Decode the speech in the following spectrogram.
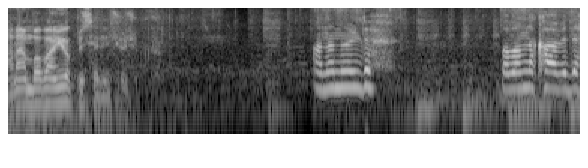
Anan baban yok mu senin çocuk? Anam öldü. Babam da kahvede.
